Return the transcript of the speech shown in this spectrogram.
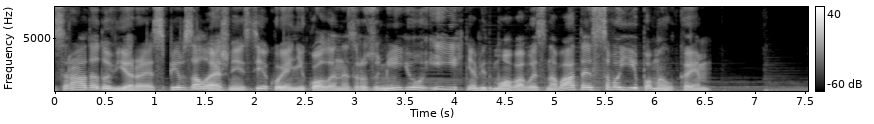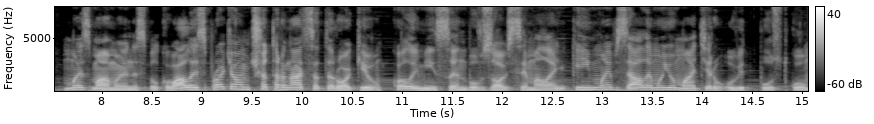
Зрада довіри, співзалежність, яку я ніколи не зрозумію, і їхня відмова визнавати свої помилки. Ми з мамою не спілкувались протягом 14 років. Коли мій син був зовсім маленький, ми взяли мою матір у відпустку.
